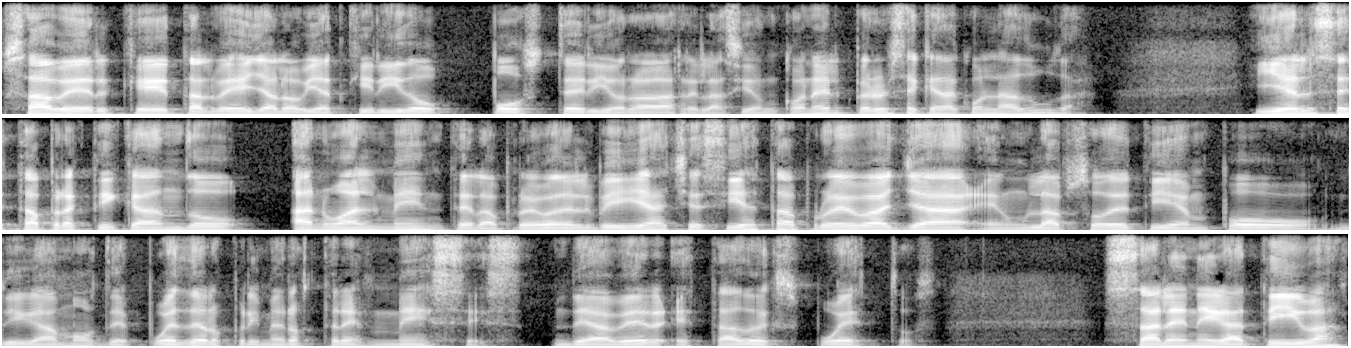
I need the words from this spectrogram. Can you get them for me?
saber que tal vez ella lo había adquirido posterior a la relación con él, pero él se queda con la duda. Y él se está practicando anualmente la prueba del VIH. Si esta prueba ya en un lapso de tiempo, digamos, después de los primeros tres meses de haber estado expuestos, sale negativa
